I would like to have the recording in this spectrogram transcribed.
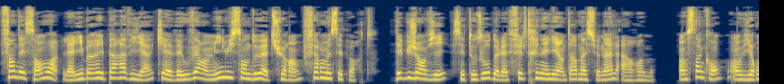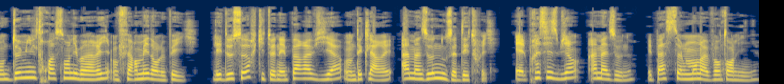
Fin décembre, la librairie Paravia, qui avait ouvert en 1802 à Turin, ferme ses portes. Début janvier, c'est au tour de la Feltrinelli Internationale à Rome. En cinq ans, environ 2300 librairies ont fermé dans le pays. Les deux sœurs qui tenaient Paravia ont déclaré Amazon nous a détruits. Et elles précisent bien Amazon, et pas seulement la vente en ligne.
